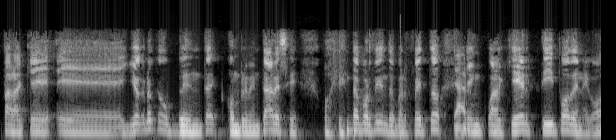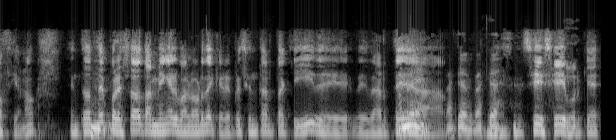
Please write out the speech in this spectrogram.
para que eh, yo creo que complementar ese 80% perfecto en cualquier tipo de negocio, ¿no? Entonces, por eso también el valor de querer presentarte aquí, de, de darte a... Gracias, gracias. Sí, sí, porque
